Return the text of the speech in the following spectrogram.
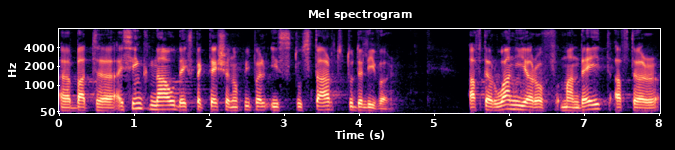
Uh, but uh, I think now the expectation of people is to start to deliver. After one year of mandate, after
